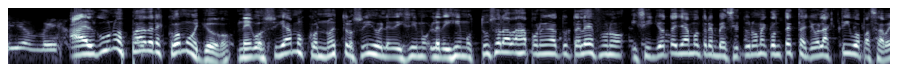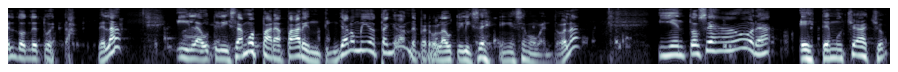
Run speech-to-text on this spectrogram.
Ay, Dios mío. Algunos padres como yo negociamos con nuestros hijos y le dijimos, le dijimos, tú se la vas a poner a tu teléfono y si yo te llamo tres veces y tú no me contestas, yo la activo para saber dónde tú estás, ¿verdad? Y la utilizamos para parenting. Ya lo mío es tan grande, pero la utilicé en ese momento, ¿verdad? Y entonces ahora este muchacho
